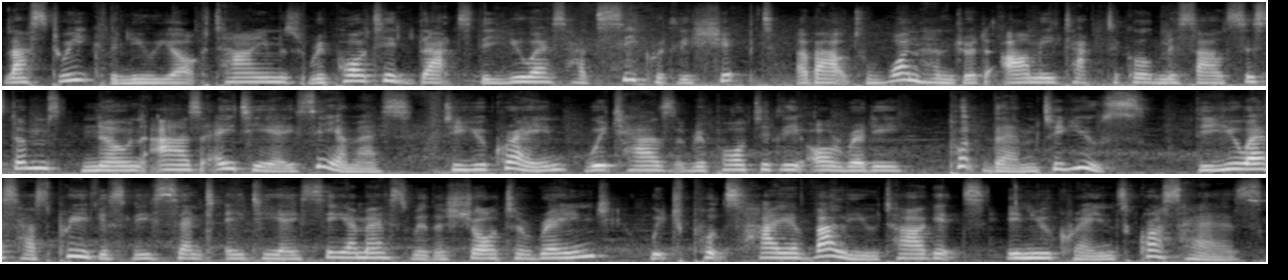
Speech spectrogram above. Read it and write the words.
Last week, the New York Times reported that the US had secretly shipped about 100 Army tactical missile systems known as ATACMS to Ukraine, which has reportedly already put them to use. The US has previously sent ATACMS with a shorter range, which puts higher value targets in Ukraine's crosshairs.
